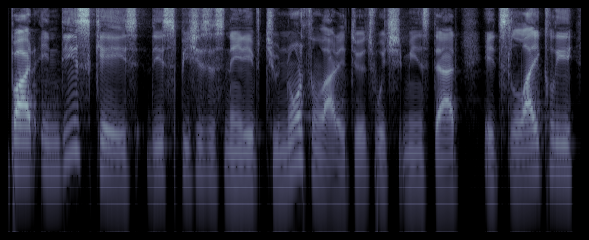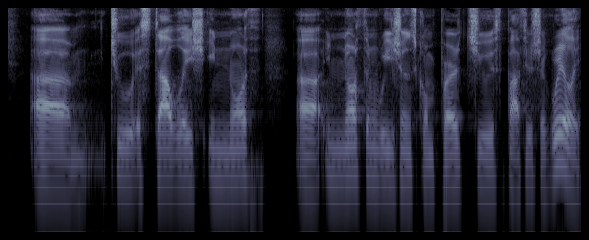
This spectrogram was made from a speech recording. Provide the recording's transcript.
But in this case, this species is native to northern latitudes, which means that it's likely um, to establish in north uh, in northern regions compared to Spathius agrili.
